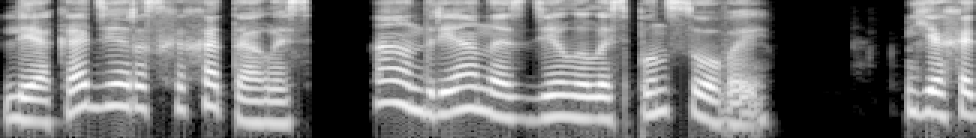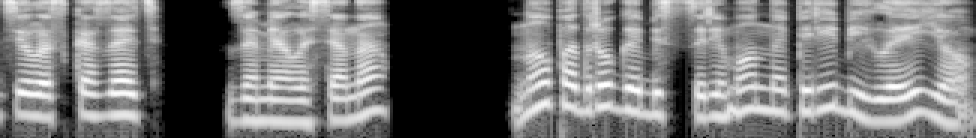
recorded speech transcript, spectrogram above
Леокадия расхохоталась, а Андриана сделалась пунцовой. «Я хотела сказать», — замялась она, но подруга бесцеремонно перебила ее.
